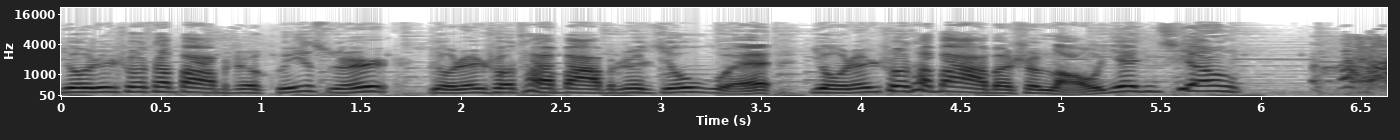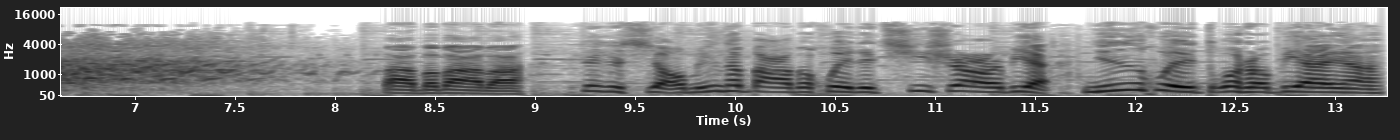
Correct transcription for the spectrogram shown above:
有人说他爸爸是鬼孙儿，有人说他爸爸是酒鬼，有人说他爸爸是老烟枪。”爸爸，爸爸，这个小明他爸爸会这七十二变，您会多少变呀？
